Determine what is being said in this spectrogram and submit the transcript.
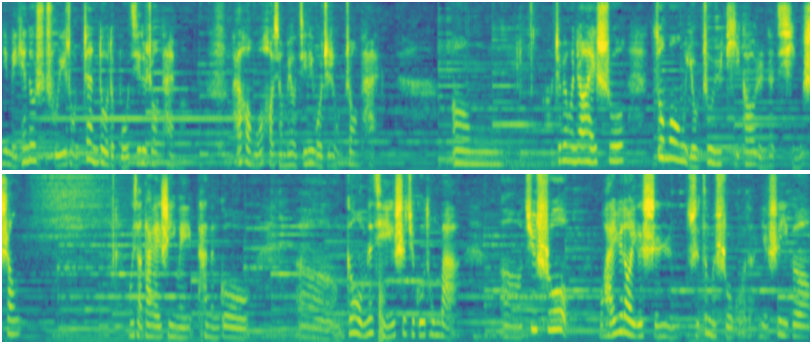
你每天都是处于一种战斗的搏击的状态吗。还好我好像没有经历过这种状态，嗯，这篇文章还说，做梦有助于提高人的情商。我想大概是因为它能够，嗯，跟我们的潜意识去沟通吧。嗯，据说我还遇到一个神人是这么说过的，也是一个，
